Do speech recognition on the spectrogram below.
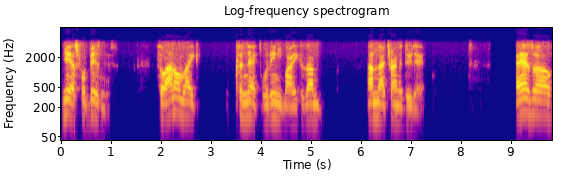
yes, for business. So I don't like connect with anybody because I'm I'm not trying to do that. As of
